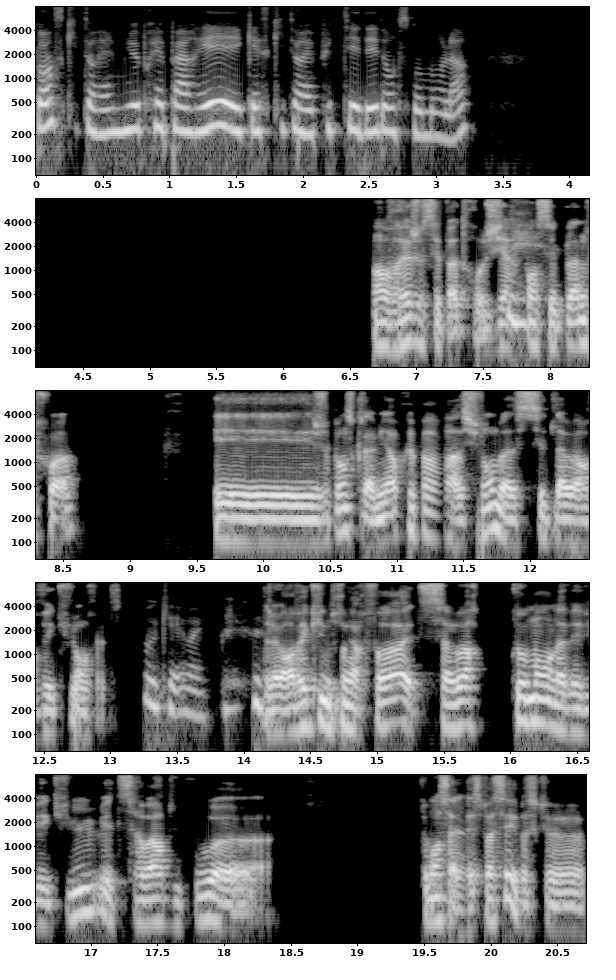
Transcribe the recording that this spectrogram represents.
penses qui t'aurait mieux préparé et qu'est-ce qui t'aurait pu t'aider dans ce moment-là? En vrai, je sais pas trop. J'y ai repensé plein de fois. Et je pense que la meilleure préparation, bah, c'est de l'avoir vécu, en fait. Ok, ouais. De l'avoir vécu une première fois et de savoir comment on l'avait vécu et de savoir, du coup, euh, comment ça allait se passer. Parce que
